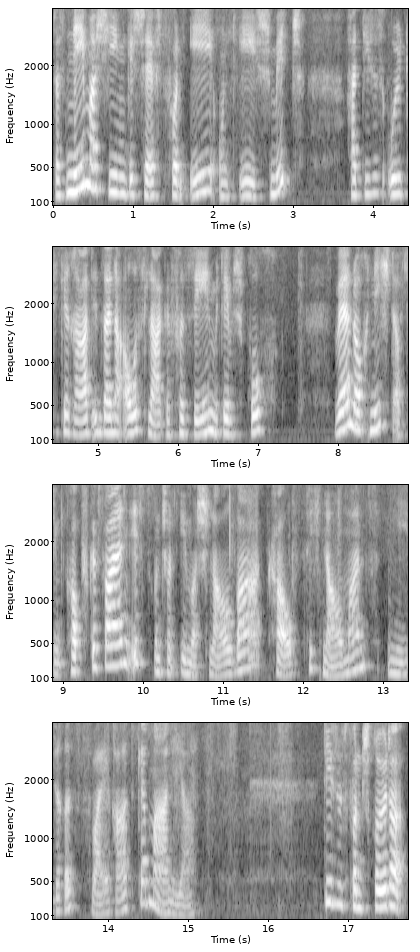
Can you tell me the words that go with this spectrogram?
Das Nähmaschinengeschäft von E und E Schmidt hat dieses ulkige Rad in seiner Auslage versehen mit dem Spruch Wer noch nicht auf den Kopf gefallen ist und schon immer schlau war, kauft sich Naumanns niederes Zweirad Germania. Dieses von Schröder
